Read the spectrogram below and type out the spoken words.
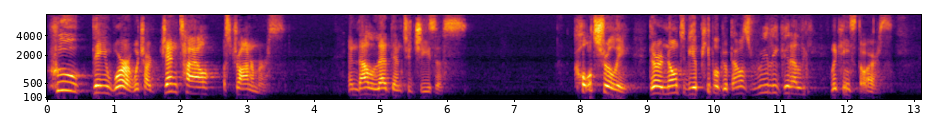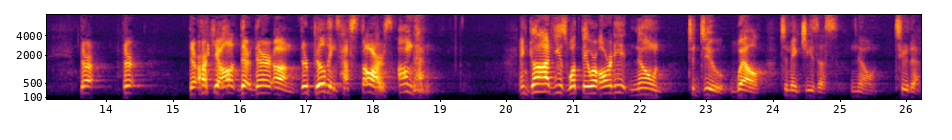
who they were, which are Gentile astronomers and that led them to Jesus. Culturally, they are known to be a people group that was really good at looking stars. Their, their, their, archeolo- their, their, um, their buildings have stars on them. And God used what they were already known to do well to make Jesus known to them.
